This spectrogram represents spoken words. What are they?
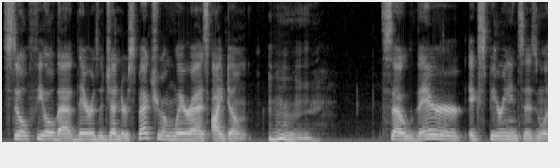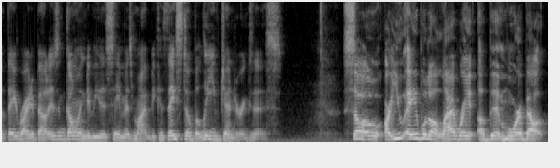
still feel that there is a gender spectrum, whereas I don't. So their experiences and what they write about isn't going to be the same as mine because they still believe gender exists. So, are you able to elaborate a bit more about,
